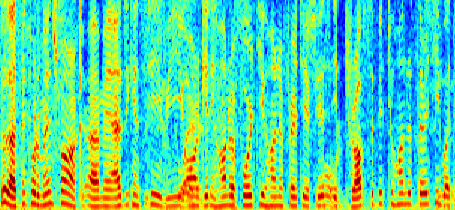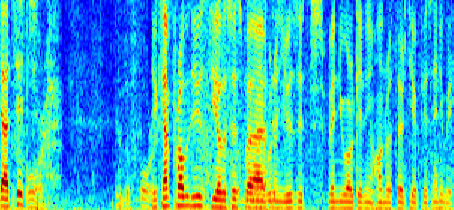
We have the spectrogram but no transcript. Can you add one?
So that's it for the benchmark. Uh, I mean, as you can see, we are getting 140, 130 FPS. It drops a bit to 130, but that's it. You can probably use DLSS, but I wouldn't use it when you are getting 130 FPS anyway.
